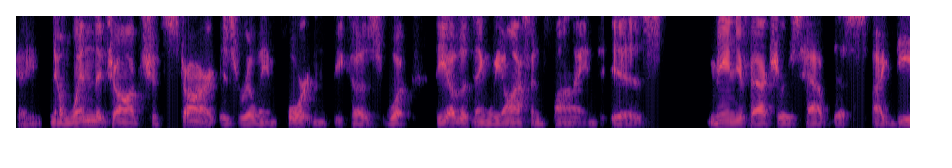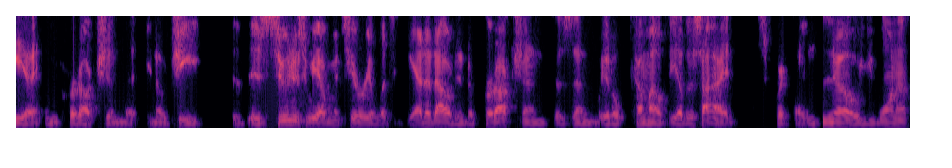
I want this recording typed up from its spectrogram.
Okay. Now, when the job should start is really important because what the other thing we often find is manufacturers have this idea in production that, you know, gee, as soon as we have material, let's get it out into production because then it'll come out the other side as quickly. No, you want to,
